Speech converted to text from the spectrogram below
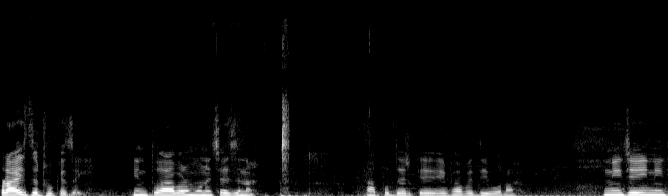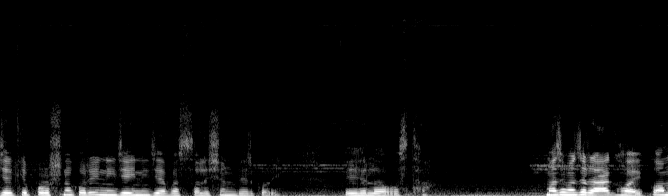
প্রাইসে ঢুকে যাই। কিন্তু আবার মনে চায় যে না, আপুদেরকে এভাবে দিব না। নিজেই নিজেকে প্রশ্ন করি, নিজেই নিজে আবার সলিউশন বের করি। এই হলো অবস্থা। মাঝে মাঝে রাগ হয়, কম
